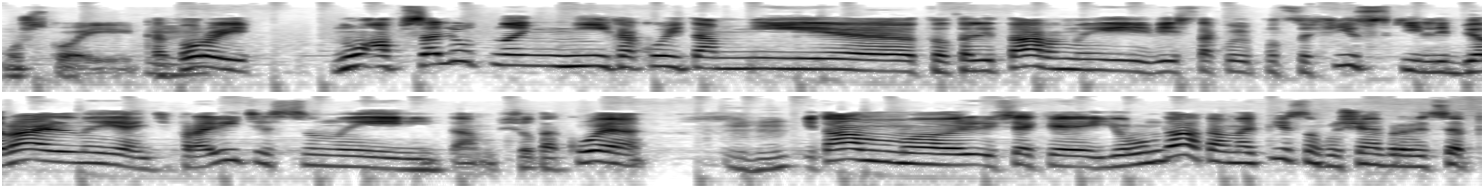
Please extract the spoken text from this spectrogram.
мужской, который, mm-hmm. ну, абсолютно никакой там не тоталитарный, весь такой пацифистский, либеральный, антиправительственный, там все такое. Mm-hmm. И там э, всякая ерунда там написана, включая, например, рецепт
